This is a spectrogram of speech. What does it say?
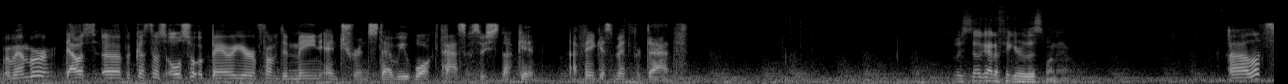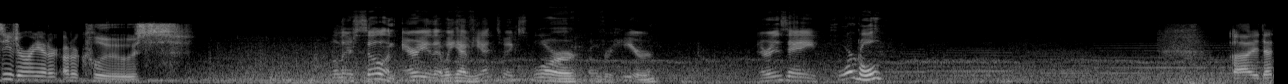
remember? That was uh, because there was also a barrier from the main entrance that we walked past because we snuck in. I think it's meant for that. So we still got to figure this one out. Uh, let's see if there are any other other clues. Well, there's still an area that we have yet to explore over here. There is a portal. Uh, that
